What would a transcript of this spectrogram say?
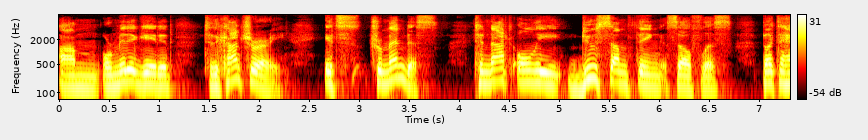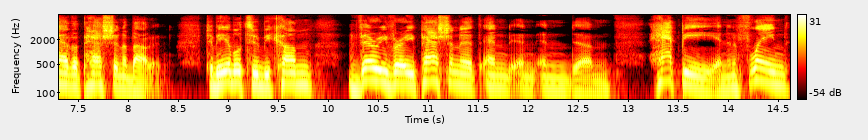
um, or mitigated. To the contrary, it's tremendous to not only do something selfless, but to have a passion about it, to be able to become very, very passionate and and and um, happy and inflamed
